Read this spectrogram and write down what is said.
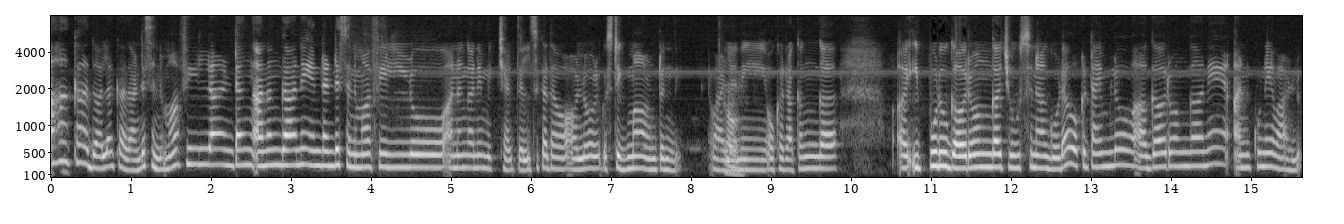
ఆహా కాదు అలా కాదు. అంటే సినిమా ఫీల్డ్ అంటాం అనగానే ఏంటంటే సినిమా ఫీల్డ్లో అనగానే మీకు తెలుసు కదా వాళ్ళు ఒక స్టిగ్మా ఉంటుంది. వాళ్ళని ఒక రకంగా ఇప్పుడు గౌరవంగా చూసినా కూడా ఒక టైంలో అగౌరవంగానే అనుకునేవాళ్ళు.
